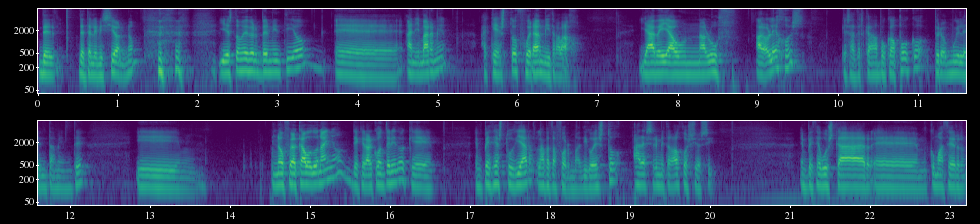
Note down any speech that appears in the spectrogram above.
de, televisión, ¿no? y esto me permitió eh, animarme a que esto fuera mi trabajo ya veía una luz a lo lejos, que se acercaba poco a poco, pero muy lentamente. Y no fue al cabo de un año de crear contenido que empecé a estudiar la plataforma. Digo, esto ha de ser mi trabajo sí o sí. Empecé a buscar eh, cómo hacer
